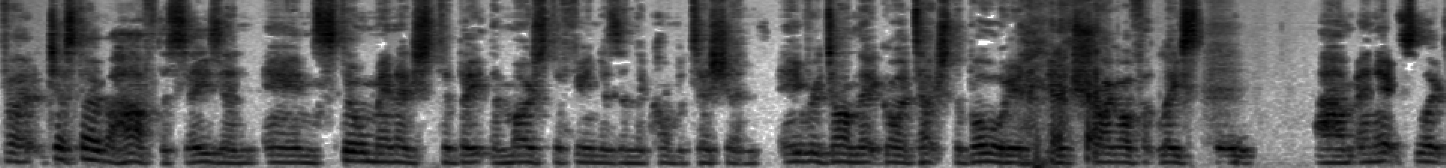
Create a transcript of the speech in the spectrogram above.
for just over half the season and still managed to beat the most defenders in the competition. Every time that guy touched the ball, he'd, he'd shrug off at least two. Um, an absolute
